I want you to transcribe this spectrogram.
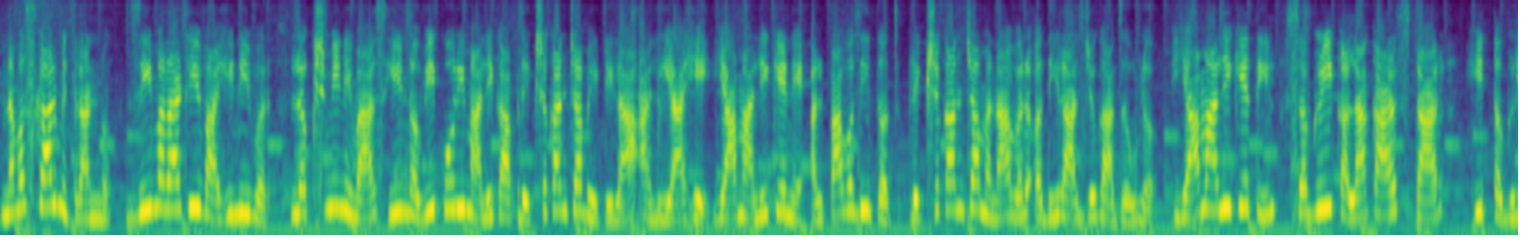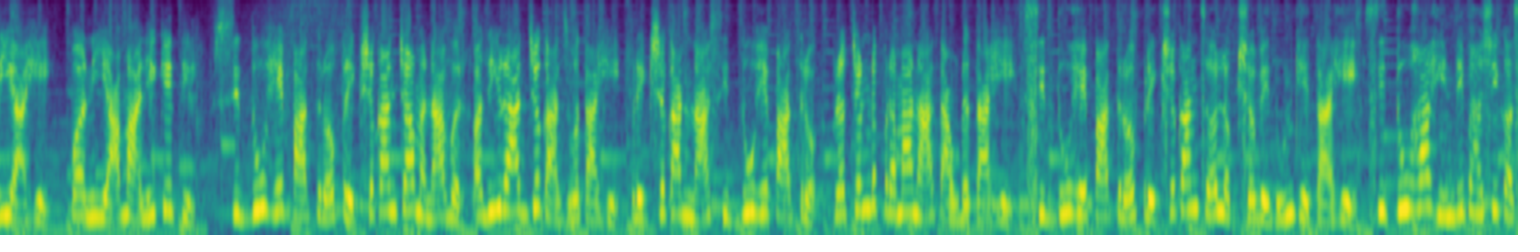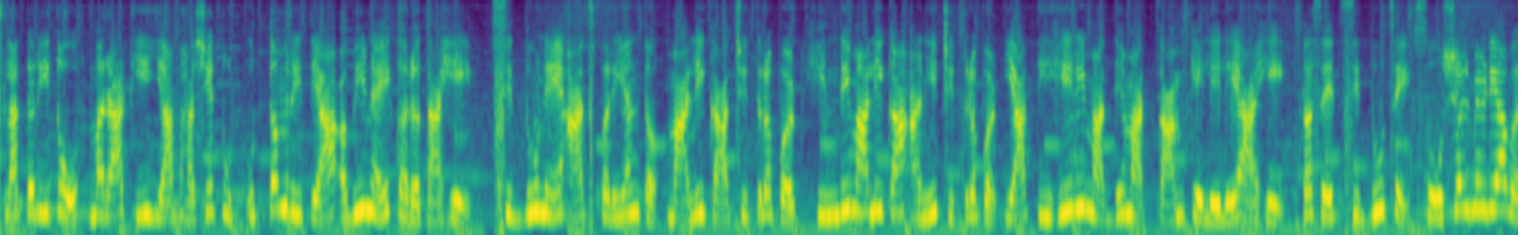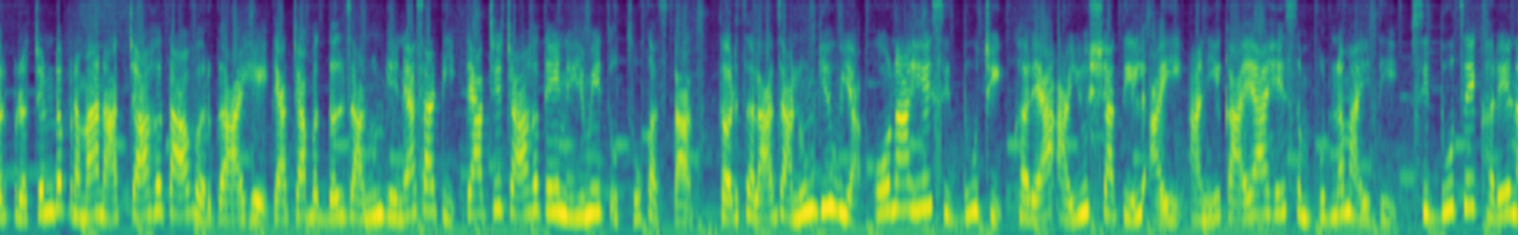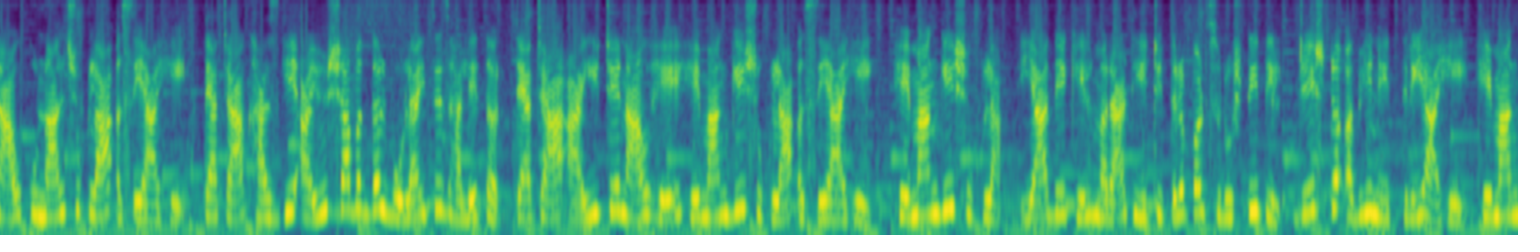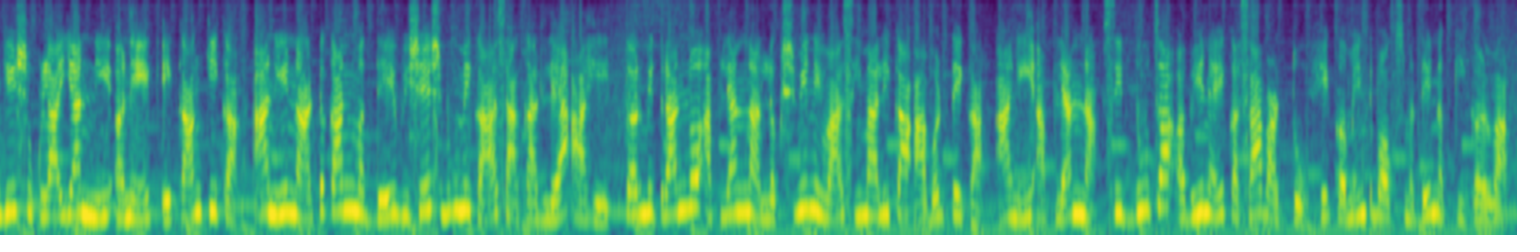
नमस्कार मित्रांनो झी मराठी वाहिनीवर लक्ष्मी निवास ही नवी कोरी मालिका प्रेक्षकांच्या भेटीला आली आहे. या मालिकेने अल्पावधीतच प्रेक्षकांच्या मनावर अधिराज्य गाजवलं. या मालिकेतील सगळी कलाकार स्टार ही तगडी आहे. पण या मालिकेतील सिद्धू हे पात्र प्रेक्षकांच्या मनावर अधिराज्य गाजवत आहे. प्रेक्षकांना सिद्धू हे पात्र प्रचंड प्रमाणात आवडत आहे. सिद्धू हे पात्र प्रेक्षकांचं लक्ष वेधून घेत आहे. सिद्धू हा हिंदी भाषिक असला तरी तो मराठी या भाषेतून उत्तमरित्या अभिनय करत आहे. सिद्धूने आजपर्यंत मालिका चित्रपट हिंदी मालिका आणि चित्रपट या तिहेरी माध्यमात काम केलेले आहे. तसेच सिद्धूचे सोशल मीडियावर प्रचंड प्रमाणात चाहता वर्ग आहे. त्याच्याबद्दल जाणून घेण्यासाठी त्याचे चाहते नेहमीच उत्सुक असतात. तर चला जाणून घेऊया कोण आहे सिद्धूची खऱ्या आयुष्यातील आई आणि काय आहे संपूर्ण माहिती. सिद्धूचे खरे नाव कुणाल शुक्ला असे आहे. त्याच्या खासगी आयुष्याबद्दल बोलायचे झाले तर त्याच्या आईचे नाव हे हेमांगी शुक्ला असे आहे. हेमांगी शुक्ला या देखील मराठी चित्रपट सृष्टीतील ज्येष्ठ अभिनेत्री आहे. हेमांगी शुक्ला यांनी अनेक एकांकिका आणि नाटकांमध्ये विशेष भूमिका साकारल्या आहेत. तर मित्रांनो आपल्यांना लक्ष्मी निवास ही मालिका आवडते का? आणि आपल्यांना सिद्धूचा अभिनय कसा वाटतो? हे कमेंट बॉक्समध्ये नक्की कळवा.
